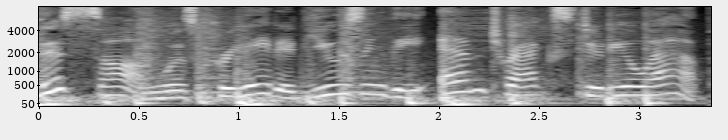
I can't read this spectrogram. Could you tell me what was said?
This song was created using the N Track Studio app.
